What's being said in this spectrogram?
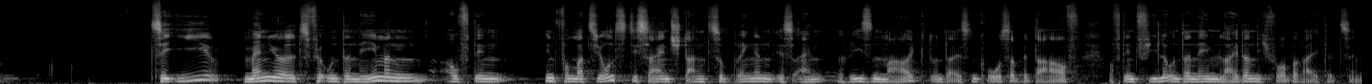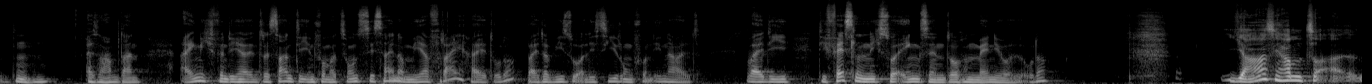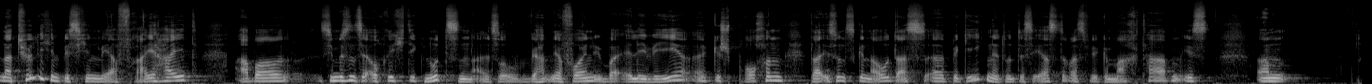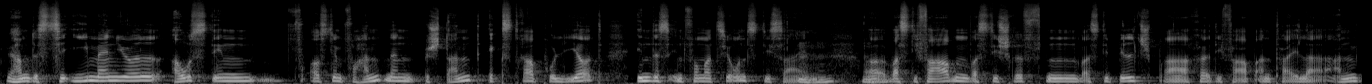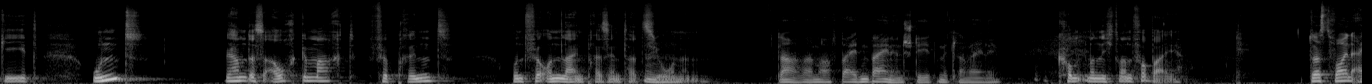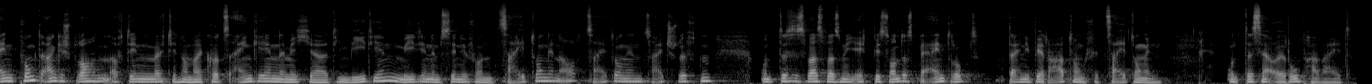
CI-Manuals für Unternehmen auf den Informationsdesign-Stand zu bringen, ist ein Riesenmarkt und da ist ein großer Bedarf, auf den viele Unternehmen leider nicht vorbereitet sind. Mhm. Also haben dann eigentlich, finde ich ja interessant, die Informationsdesigner mehr Freiheit, oder? Bei der Visualisierung von Inhalt. Weil die, die Fesseln nicht so eng sind durch ein Manual, oder? Ja, sie haben natürlich ein bisschen mehr Freiheit, aber sie müssen sie auch richtig nutzen. Also wir hatten ja vorhin über LEW äh, gesprochen, da ist uns genau das äh, begegnet. Und das Erste, was wir gemacht haben, ist, ähm, wir haben das CI-Manual aus, aus dem vorhandenen Bestand extrapoliert in das Informationsdesign, mhm, äh, mhm. was die Farben, was die Schriften, was die Bildsprache, die Farbanteile angeht. Und wir haben das auch gemacht für Print und für Online-Präsentationen. Mhm. Klar, weil man auf beiden Beinen steht mittlerweile. Kommt man nicht dran vorbei. Du hast vorhin einen Punkt angesprochen, auf den möchte ich noch mal kurz eingehen, nämlich äh, die Medien, Medien im Sinne von Zeitungen auch, Zeitungen, Zeitschriften. Und das ist was, was mich echt besonders beeindruckt, deine Beratung für Zeitungen. Und das ja europaweit.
